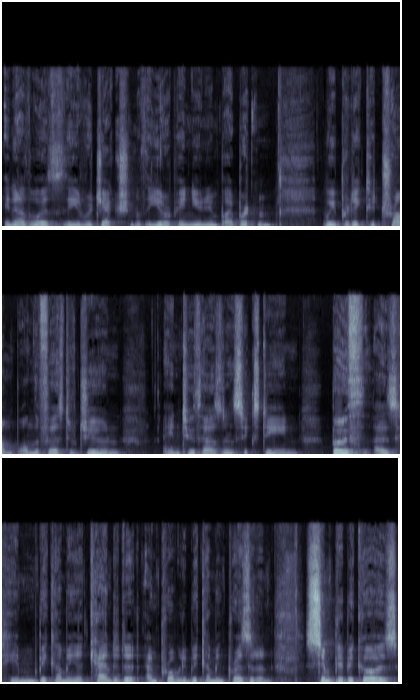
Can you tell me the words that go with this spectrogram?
in other words, the rejection of the European Union by Britain. We predicted Trump on the 1st of June in 2016, both as him becoming a candidate and probably becoming president, simply because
